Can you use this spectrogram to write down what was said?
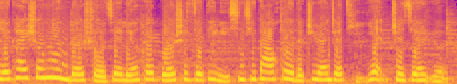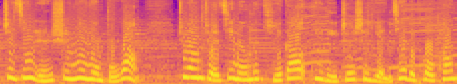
别开生面的首届联合国世界地理信息大会的志愿者体验，至今仍至今仍是念念不忘。志愿者技能的提高、地理知识眼界的拓宽、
